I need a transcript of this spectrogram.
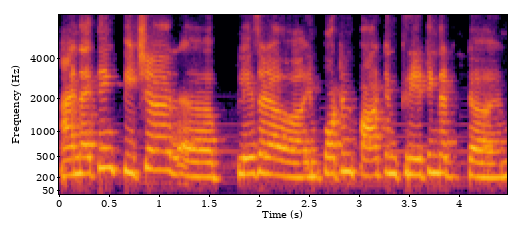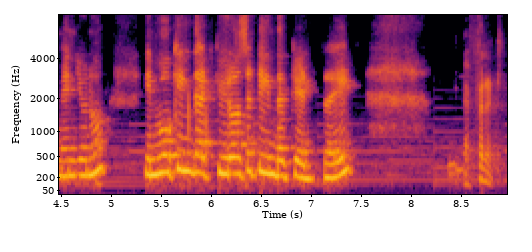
and i think teacher uh, plays an uh, important part in creating that uh, i mean you know invoking that curiosity in the kid right definitely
